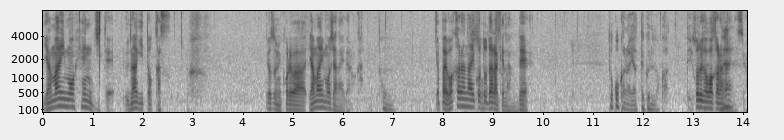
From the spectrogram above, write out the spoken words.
山芋返じてうなぎと化す。要するにこれは山芋じゃないだろうか。うん。やっぱりわからないことだらけなんでどこからやってくるのかっていうそれがわからないんですよ。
